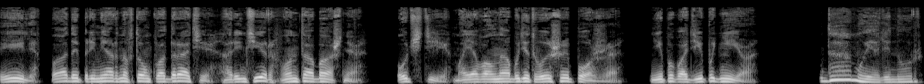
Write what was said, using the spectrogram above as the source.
«Иль, падай примерно в том квадрате, ориентир — вон та башня. Учти, моя волна будет выше и позже. Не попади под нее». «Да, мой Алинур».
